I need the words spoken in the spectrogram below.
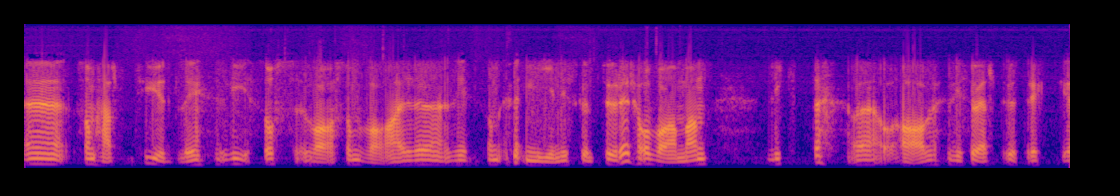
eh, som helt tydelig viser oss hva som var liksom, miniskulpturer, og hva man likte eh, av visuelt uttrykk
